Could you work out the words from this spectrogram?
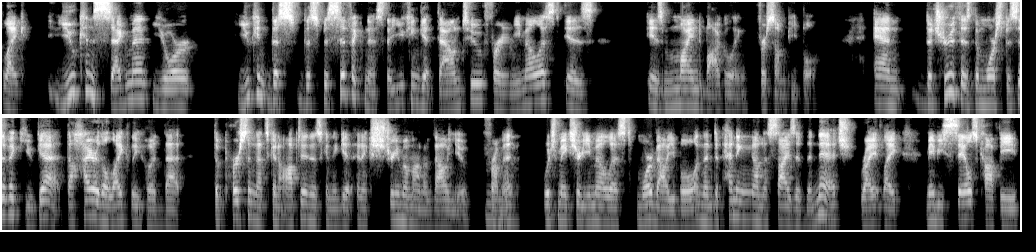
Like, you can segment your you can this the specificness that you can get down to for an email list is is mind boggling for some people and the truth is the more specific you get the higher the likelihood that the person that's going to opt in is going to get an extreme amount of value from mm-hmm. it which makes your email list more valuable and then depending on the size of the niche right like maybe sales copy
